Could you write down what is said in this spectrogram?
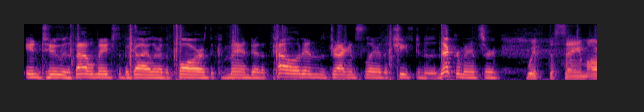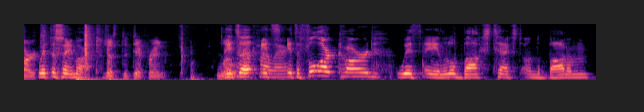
into the battle mage, the beguiler, the bard, the commander, the paladin, the dragon slayer, the chieftain, and the necromancer with the same art, with the same art. just a different. Level. It's a it's, it's a full art card with a little box text on the bottom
